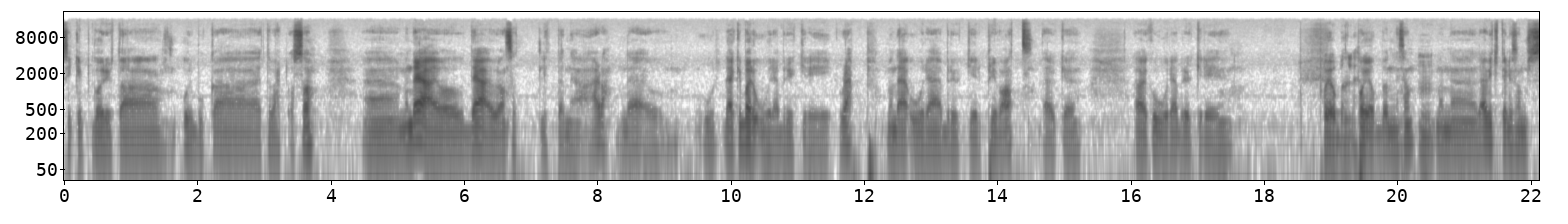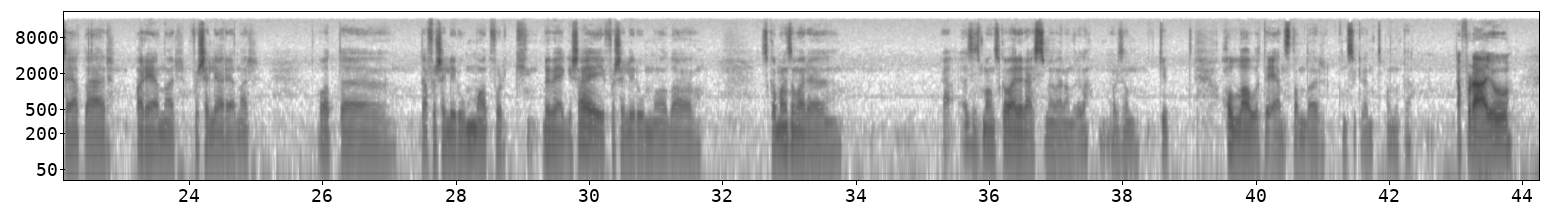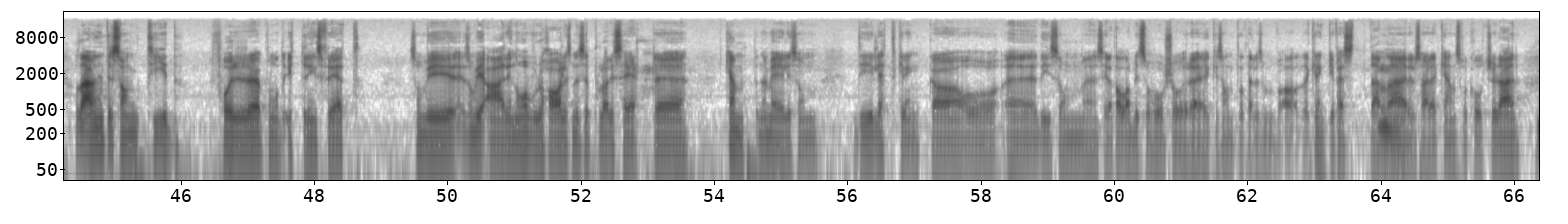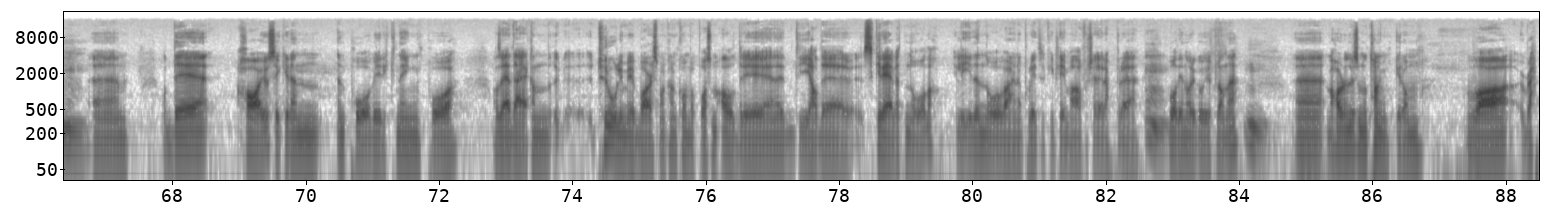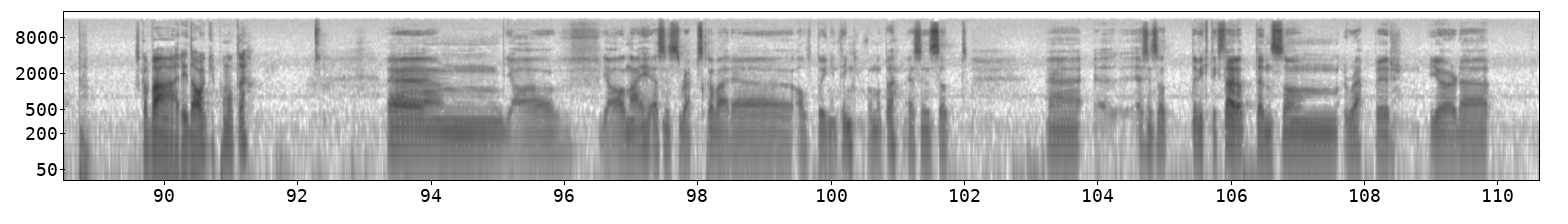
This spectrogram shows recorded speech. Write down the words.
sikkert går ut av ordboka etter hvert også. Uh, men det er, jo, det er jo uansett litt den jeg er, da. Det er jo ord Det er ikke bare ord jeg bruker i rap, men det er ord jeg bruker privat. Det er jo ikke, det er ikke ord jeg bruker i På jobben, liksom? på jobben, liksom. Mm. Men uh, det er viktig å liksom se at det er arenaer, forskjellige arenaer. Og at uh, det er forskjellige rom, og at folk beveger seg i forskjellige rom. Og da skal man liksom være Ja, jeg syns man skal være raus med hverandre, da. Og liksom ikke holde alle til én standard konsekvent, på en måte. Ja, for det er jo altså Det er jo en interessant tid for eh, på en måte ytringsfrihet som vi, som vi er i nå, hvor du har liksom disse polariserte campene med liksom de lettkrenka og eh, de som eh, sier at alle har blitt så hårsåre, ikke sant. At det er liksom ah, krenkefest der og Mm. der, eller så er det cancel culture der. Mm. Um, og det har jo sikkert en, en påvirkning på Altså jeg, det, jeg kan Utrolig mye bars man kan komme på som aldri de hadde skrevet nå, da. Eller i det nåværende politiske klimaet av forskjellige rappere Mm. både i Norge og utlandet. Mm. Eh, men har du liksom noen tanker om hva rap skal være i dag, på en måte? Um, ja Ja og nei. Jeg syns rap skal være alt og ingenting, på en måte. Jeg syns at eh, Jeg syns at det viktigste er at den som rapper, gjør det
